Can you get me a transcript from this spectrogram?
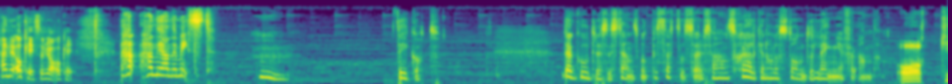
Han är okej som jag, okej. Han- Han är animist. Hmm. Det är gott. Det har god resistens mot besättelser så hans själ kan hålla stånd länge för anden. Och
